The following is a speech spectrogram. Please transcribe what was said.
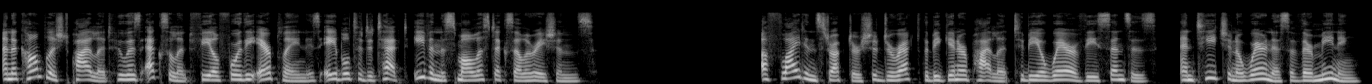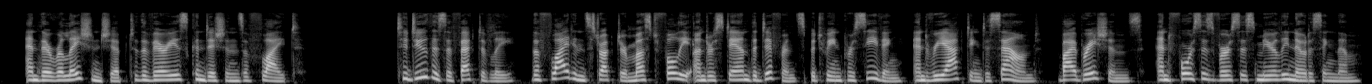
An accomplished pilot who has excellent feel for the airplane is able to detect even the smallest accelerations. A flight instructor should direct the beginner pilot to be aware of these senses and teach an awareness of their meaning and their relationship to the various conditions of flight. To do this effectively, the flight instructor must fully understand the difference between perceiving and reacting to sound, vibrations, and forces versus merely noticing them.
